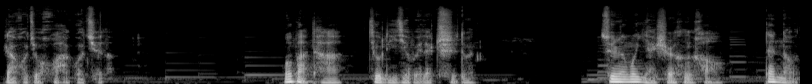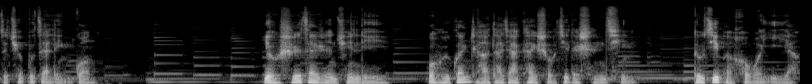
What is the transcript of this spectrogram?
然后就划过去了。我把它就理解为了迟钝。虽然我眼神很好，但脑子却不再灵光。有时在人群里，我会观察大家看手机的神情，都基本和我一样，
